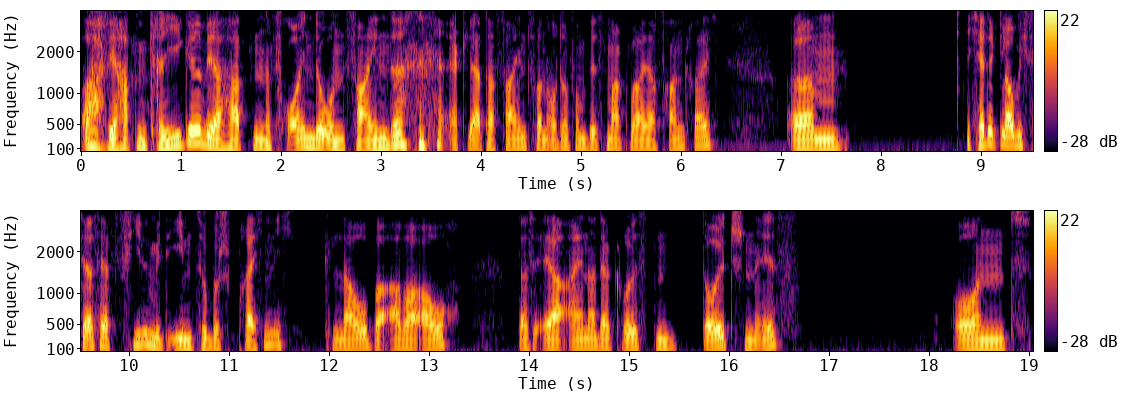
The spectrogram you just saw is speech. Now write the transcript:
oh, wir hatten Kriege, wir hatten Freunde und Feinde. Erklärter Feind von Otto von Bismarck war ja Frankreich. Ähm, ich hätte, glaube ich, sehr, sehr viel mit ihm zu besprechen. Ich glaube aber auch, dass er einer der größten Deutschen ist und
